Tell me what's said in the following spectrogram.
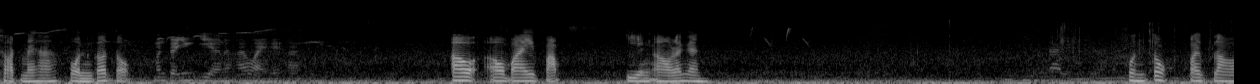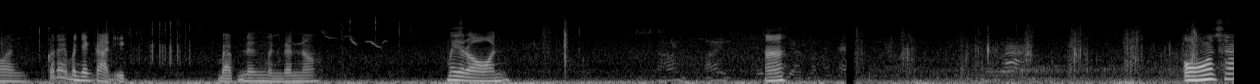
ช็อตไหมคะ ฝนก็ตก มันจะเอียงๆนะคะ ไหวไหมคะ เอาเอาไปปรับ เอียงเอาแล้วกันได้อย่างนี้แล้วฝนตกปล่อยๆ ก็ได้บรรยากาศอีกแบบหนึ่งเหมือนกันเนาะ ไม่ร้อนอาไปฮะอ๋อ ใช่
